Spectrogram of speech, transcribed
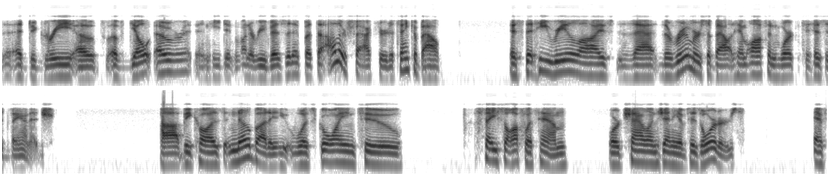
a degree of, of guilt over it and he didn't want to revisit it. But the other factor to think about is that he realized that the rumors about him often worked to his advantage uh, because nobody was going to face off with him or challenge any of his orders if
